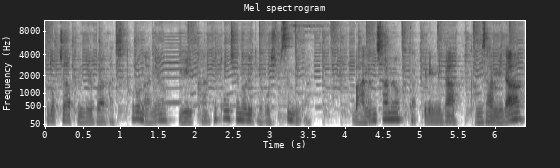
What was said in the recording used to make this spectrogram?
구독자분들과 같이 토론하며 유익한 소통 채널이 되고 싶습니다. 많은 참여 부탁드립니다. 감사합니다.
